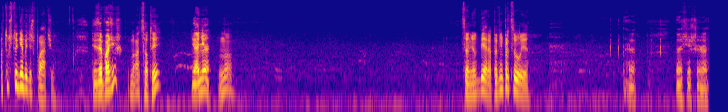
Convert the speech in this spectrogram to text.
A toż ty nie będziesz płacił. Ty zapłacisz? No a co ty? Ja nie. No. Co nie odbiera? Pewnie pracuje. Teraz, jeszcze raz.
